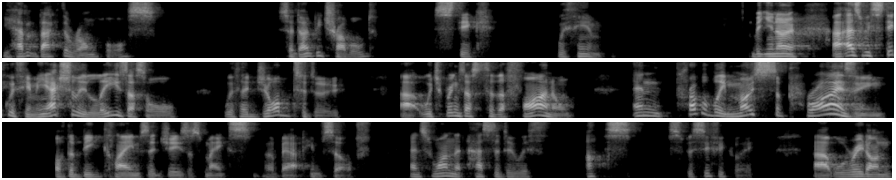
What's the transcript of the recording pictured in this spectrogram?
You haven't backed the wrong horse. So don't be troubled. Stick with him. But you know, uh, as we stick with him, he actually leaves us all with a job to do, uh, which brings us to the final and probably most surprising of the big claims that Jesus makes about himself. And it's one that has to do with us specifically. Uh, we'll read on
